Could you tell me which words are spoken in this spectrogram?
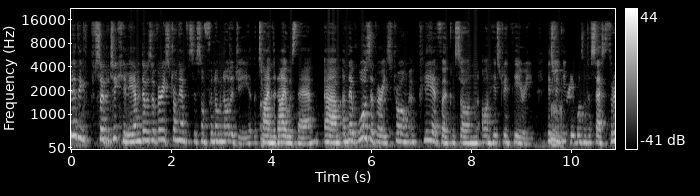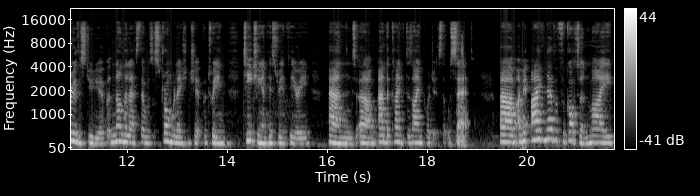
I don't think so particularly. I mean, there was a very strong emphasis on phenomenology at the time that I was there, um, and there was a very strong and clear focus on on history and theory. History mm. and theory wasn't assessed through the studio, but nonetheless, there was a strong relationship between teaching and history and theory, and um, and the kind of design projects that were set. Um, I mean, I've never forgotten my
